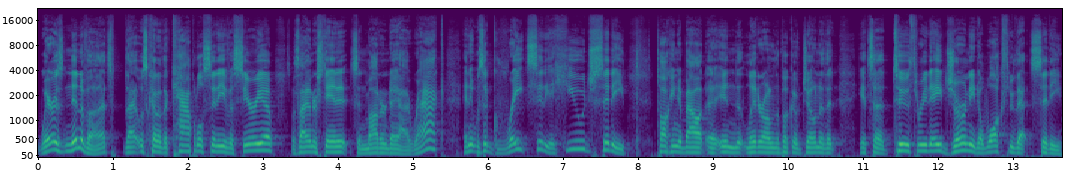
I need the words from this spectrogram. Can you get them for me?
where is Nineveh? That's that was kind of the capital city of Assyria, as I understand it. It's in modern day Iraq, and it was a great city, a huge city. Talking about uh, in later on in the book of Jonah that it's a two three day journey to walk through that city.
